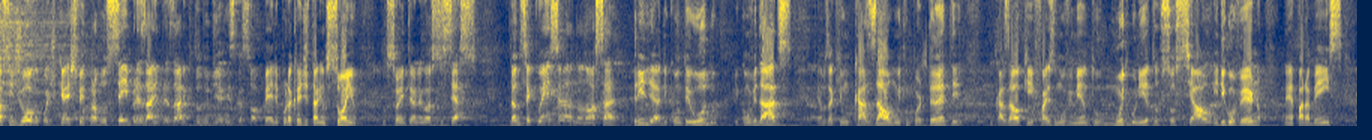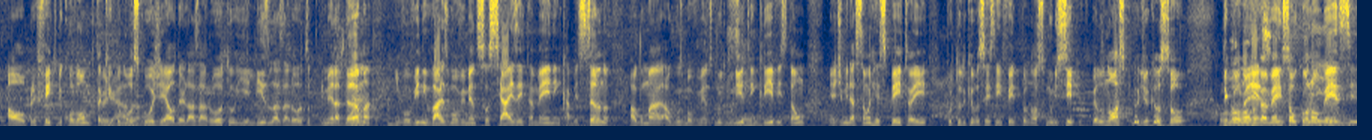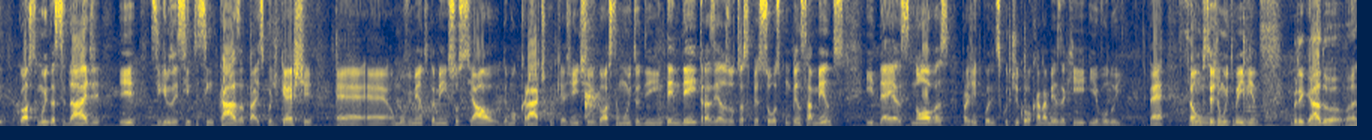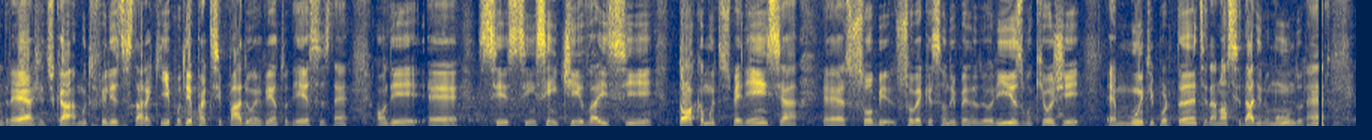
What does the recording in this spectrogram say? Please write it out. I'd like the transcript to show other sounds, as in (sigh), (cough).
Negócio em Jogo, podcast feito para você, empresário empresário que todo dia risca sua pele por acreditar em um sonho. O sonho em ter um negócio de sucesso. Dando sequência na nossa trilha de conteúdo e convidados, temos aqui um casal muito importante, um casal que faz um movimento muito bonito, social e de governo. Né? Parabéns ao prefeito de Colombo, que está aqui conosco hoje, Helder Lazarotto e Elise Lazarotto, primeira dama, envolvida em vários movimentos sociais aí também, né? encabeçando alguma, alguns movimentos muito bonitos, Sim. incríveis. Então, minha admiração e respeito aí por tudo que vocês têm feito pelo nosso município. Pelo nosso, porque eu digo que eu sou de Colombo também, sou colombense, Sim. gosto muito da cidade e seguimos aí, sinta-se em casa, tá? Esse podcast é, é, um movimento também social, democrático, que a gente gosta muito de entender e trazer as outras pessoas com pensamentos e ideias novas para a gente poder discutir, colocar na mesa aqui e evoluir. Né? Então sejam muito bem-vindos. Obrigado, André. A gente fica muito feliz de estar aqui, poder participar de um evento desses, né? Onde é, se, se incentiva e se toca muita experiência é, sobre, sobre a questão do empreendedorismo, que hoje é muito importante na nossa cidade e no mundo. Né?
